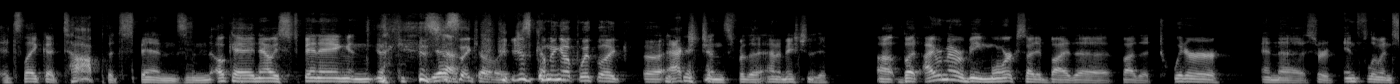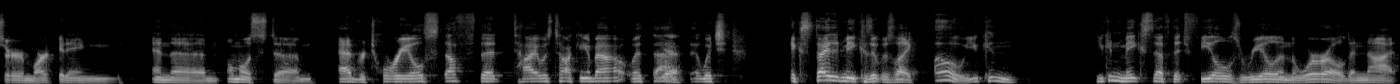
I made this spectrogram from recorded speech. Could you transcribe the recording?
it's like a top that spins, and okay, now he's spinning, and it's Yeah, just like totally. you're just coming up with like uh, actions for the animation to do. Uh, but I remember being more excited by the by the Twitter and the sort of influencer marketing and the um, almost um, advertorial stuff that Ty was talking about with that, uh, which excited me because it was like, oh, you can you can make stuff that feels real in the world and not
